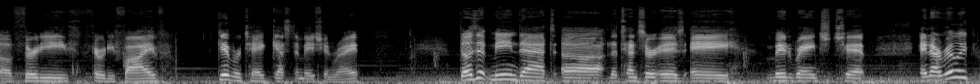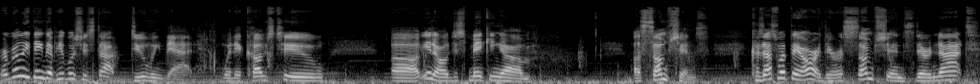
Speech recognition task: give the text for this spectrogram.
a 30, 35, give or take guesstimation, right? Doesn't mean that uh, the Tensor is a mid-range chip. And I really, I really think that people should stop doing that when it comes to, uh, you know, just making um, assumptions. Because that's what they are. They're assumptions. They're not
